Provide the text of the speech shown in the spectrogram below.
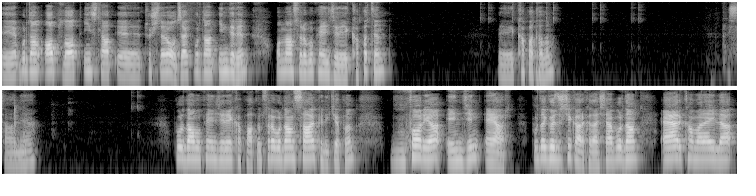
E, buradan Upload, Install e, tuşları olacak. Buradan indirin. Ondan sonra bu pencereyi kapatın. E, kapatalım. Saniye. Buradan bu pencereyi kapattım. Sonra buradan sağ klik yapın. Vuforia Engine AR. Burada gözükecek arkadaşlar. Buradan eğer kamerayla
